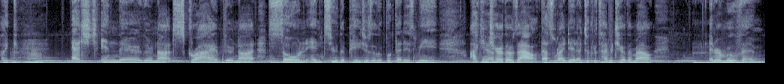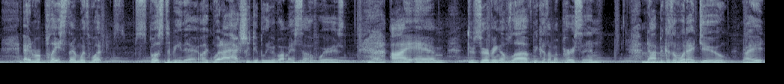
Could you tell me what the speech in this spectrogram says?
like mm-hmm. etched in there. They're not scribed. They're not sewn into the pages of the book that is me. I can tear those out. That's what I did. I took the time to tear them out and mm-hmm. remove them and replace them with what's supposed to be there, like what I actually do believe about myself. Whereas I am deserving of love because I'm a person, not because of what I mm-hmm. do, right?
